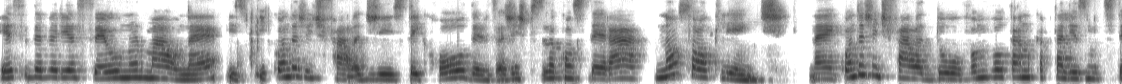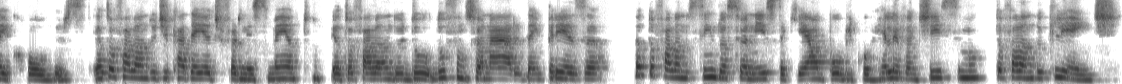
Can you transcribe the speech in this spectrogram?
Esse deveria ser o normal, né? E, e, quando a gente fala de stakeholders, a gente precisa considerar não só o cliente. Né? Quando a gente fala do, vamos voltar no capitalismo de stakeholders, eu estou falando de cadeia de fornecimento, eu estou falando do, do funcionário da empresa, Eu estou falando sim do acionista, que é um público relevantíssimo, estou falando do cliente,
